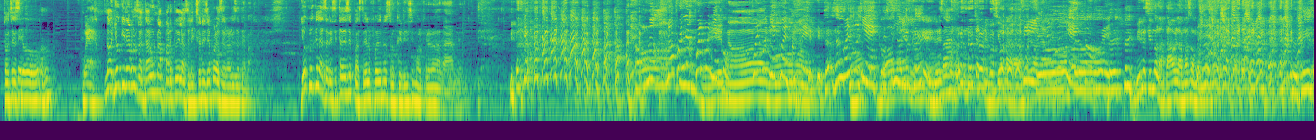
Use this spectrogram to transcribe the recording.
Entonces. Pero. Bueno, no, yo quería resaltar una parte de las elecciones ya para cerrar ese tema. Yo creo que la cerecita de ese pastel fue de nuestro queridísimo Alfredo Adame. No, no, fue, fue el muñeco. fue el muñeco el pastel. Fue el muñeco. Sí, yo creo que mucha atribución a. Sí, pero, pero, pero, Viene siendo la tabla, más o menos. pero sí, es,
